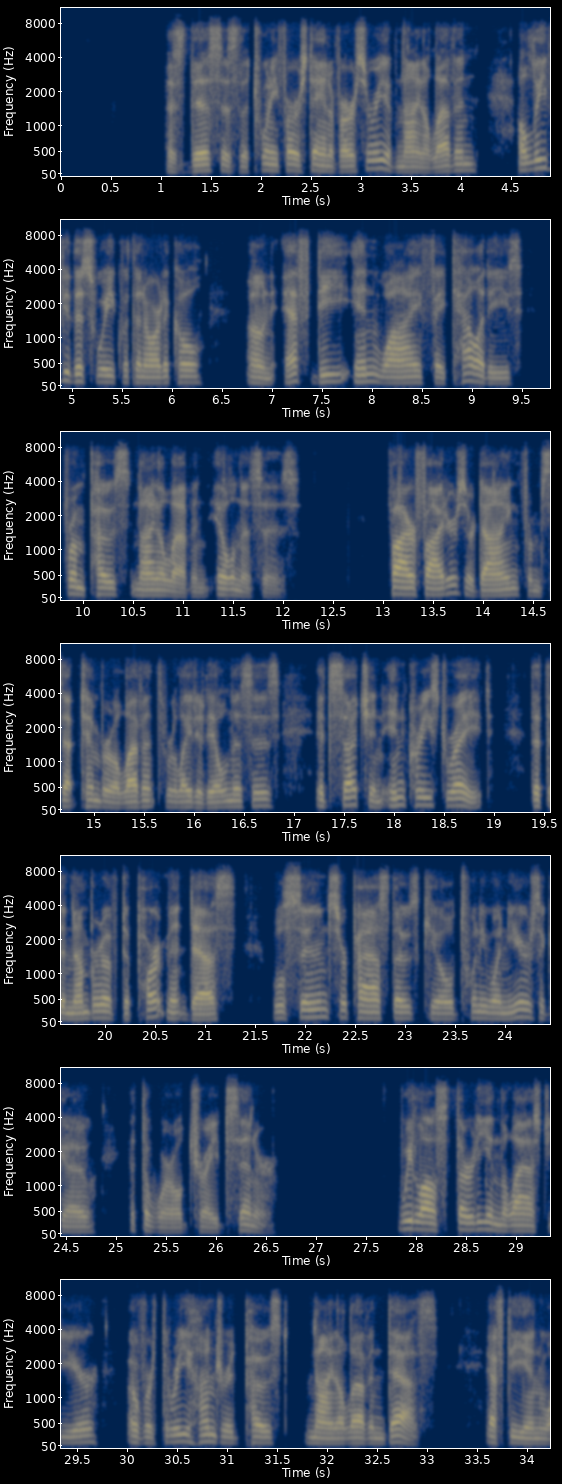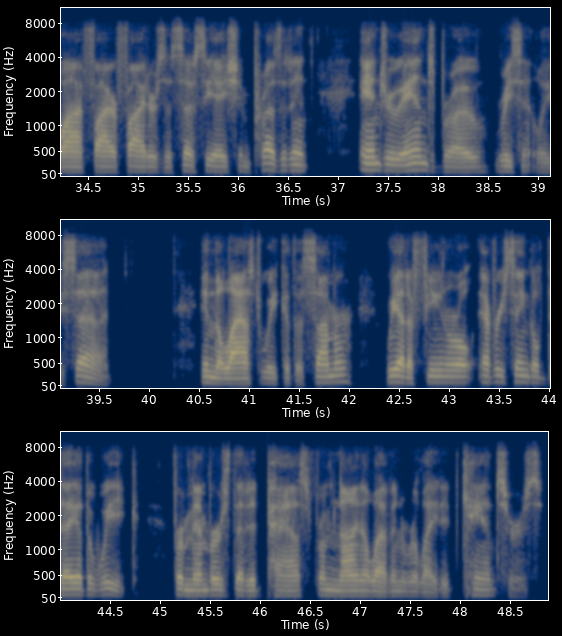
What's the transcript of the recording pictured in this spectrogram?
As this is the 21st anniversary of 9-11, I'll leave you this week with an article on FDNY fatalities from post-9-11 illnesses. Firefighters are dying from September 11th related illnesses at such an increased rate that the number of department deaths will soon surpass those killed 21 years ago at the World Trade Center. We lost 30 in the last year, over 300 post 9 11 deaths, FDNY Firefighters Association President Andrew Ansbro recently said. In the last week of the summer, we had a funeral every single day of the week for members that had passed from 9 11 related cancers.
